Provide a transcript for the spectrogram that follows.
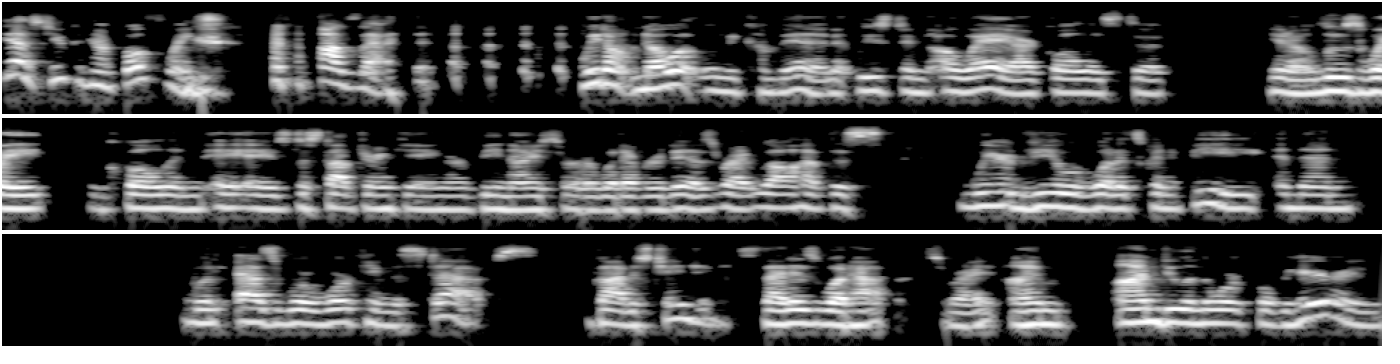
Yes, you can have both wings. How's that? we don't know it when we come in. At least in OA, our goal is to, you know, lose weight. The goal in AA is to stop drinking or be nicer or whatever it is, right? We all have this weird view of what it's going to be, and then when as we're working the steps, God is changing us. That is what happens, right? I'm I'm doing the work over here, and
